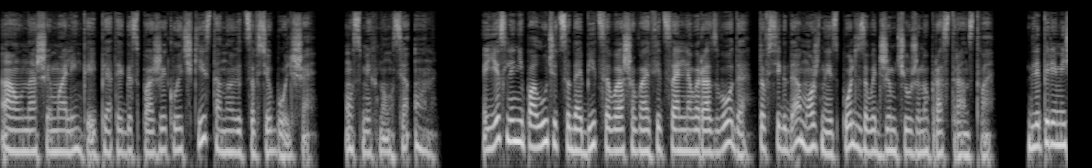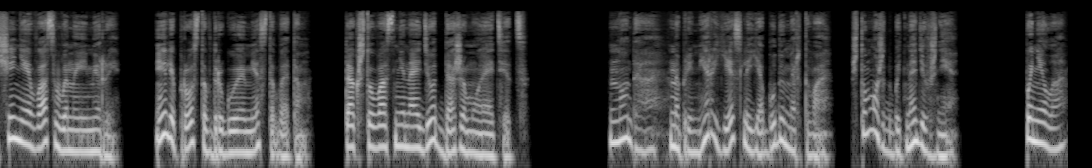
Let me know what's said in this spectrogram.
А у нашей маленькой пятой госпожи клычки становятся все больше. — усмехнулся он. «Если не получится добиться вашего официального развода, то всегда можно использовать жемчужину пространства. для перемещения вас в иные миры. Или просто в другое место в этом. Так что вас не найдет даже мой отец. Ну да, например, если я буду мертва. Что может быть надежнее? Поняла.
